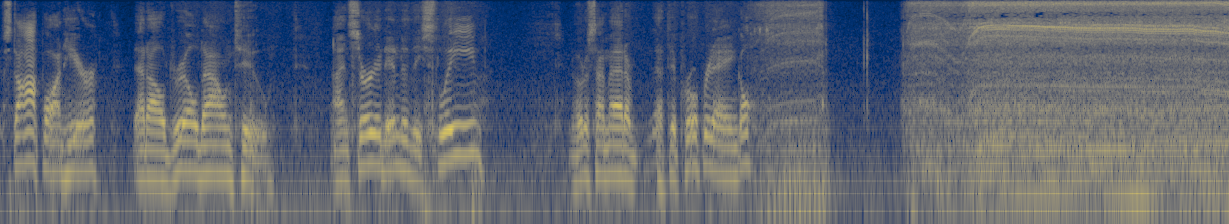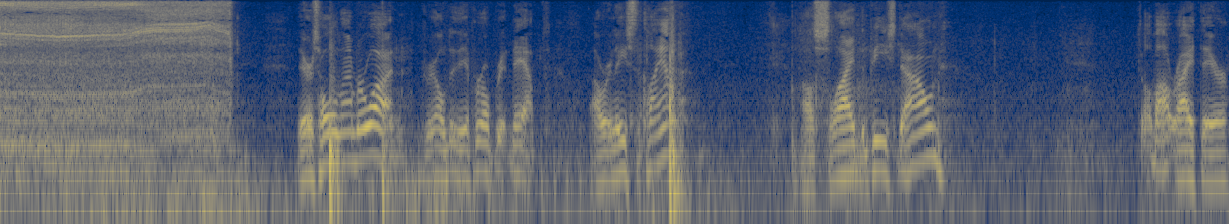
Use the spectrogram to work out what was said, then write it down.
stop on here that I'll drill down to. I insert it into the sleeve. Notice I'm at, a, at the appropriate angle. There's hole number one, drilled to the appropriate depth. I'll release the clamp. I'll slide the piece down till about right there.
